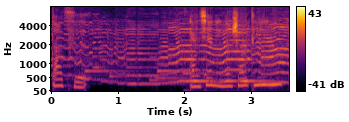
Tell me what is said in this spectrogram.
到此，感谢您的收听。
